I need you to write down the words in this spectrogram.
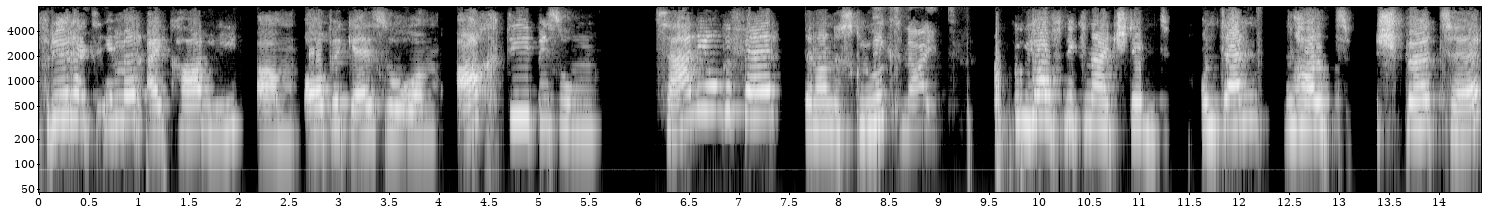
Früher hat es immer iCarly am Abend gegeben, so um 8 Uhr bis um 10 Uhr ungefähr. Dann habe ich es geschaut. Nick Knight. Ja, auf Nick Knight, stimmt. Und dann halt später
